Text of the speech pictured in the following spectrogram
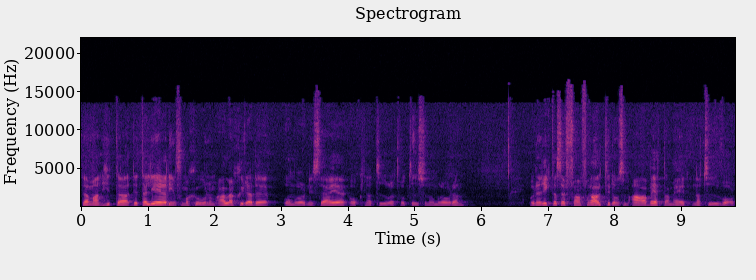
där man hittar detaljerad information om alla skyddade områden i Sverige och Natura 2000-områden. Och den riktar sig framförallt till de som arbetar med naturvård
